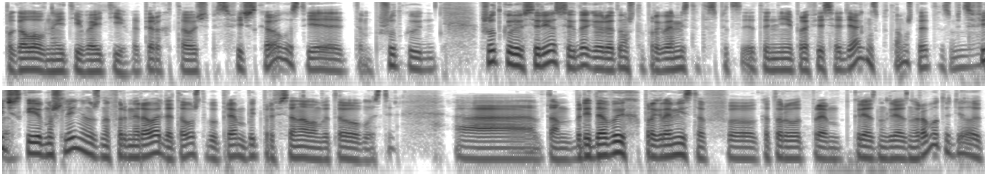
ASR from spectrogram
поголовно идти в IT. Во-первых, это очень специфическая область. Я там в шутку, в шутку или всерьез всегда говорю о том, что программист это, специ... это не профессия, а диагноз, потому что это специфическое ну, да. мышление нужно формировать для того, чтобы прям быть профессионалом в этой области. А там бредовых программистов, э, которые вот прям грязную-грязную работу делают,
